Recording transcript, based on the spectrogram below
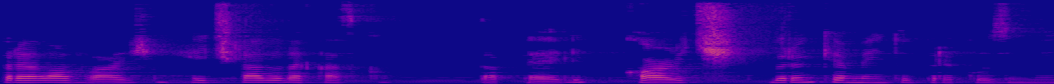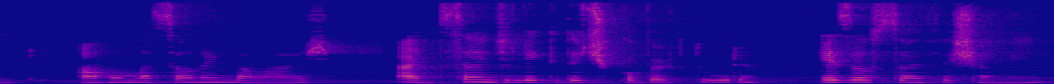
pré-lavagem, retirada da casca da pele, corte, branqueamento ou pré-cozimento, arrumação na embalagem, adição de líquido de cobertura, exaustão e fechamento,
